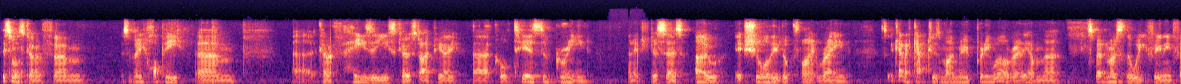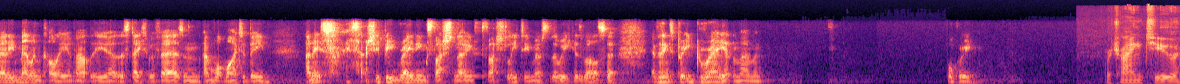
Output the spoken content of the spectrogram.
This one's kind of um, it's a very hoppy, um, uh, kind of hazy East Coast IPA uh, called Tears of Green, and it just says, "Oh, it surely looks like rain." So it kind of captures my mood pretty well, really. I'm uh, spent most of the week feeling fairly melancholy about the uh, the state of affairs and, and what might have been, and it's it's actually been raining slash snowing slash sleeting most of the week as well. So everything's pretty grey at the moment. Or green. We're trying to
